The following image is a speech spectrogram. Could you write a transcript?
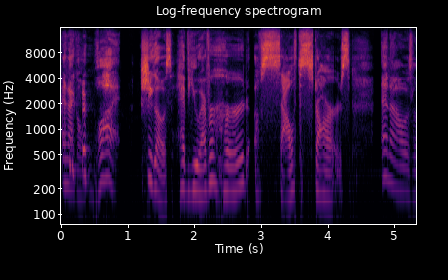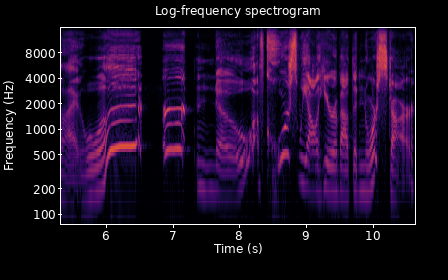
And I go, what? She goes, have you ever heard of South Stars? And I was like, what? Er, no. Of course we all hear about the North Star,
